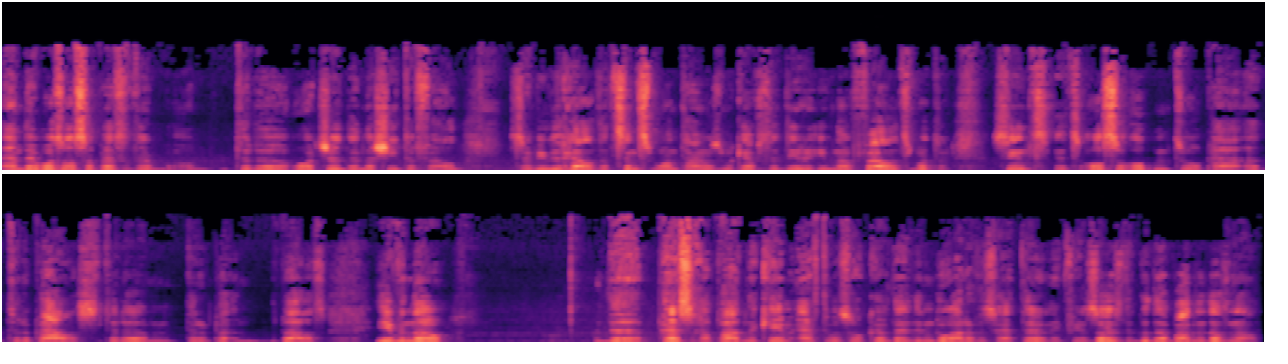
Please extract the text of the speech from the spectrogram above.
and there was also a passage to, to the orchard, and the shita fell. So we held that since one time it was mekaf sedira, even though it fell, it's mutter, since it's also open to a pa- uh, to the palace, to the um, to the, pa- the, palace, even though. The Pesach Apadna came after his hookav, that didn't go out of his heter, and if he has the good Apadna doesn't help.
